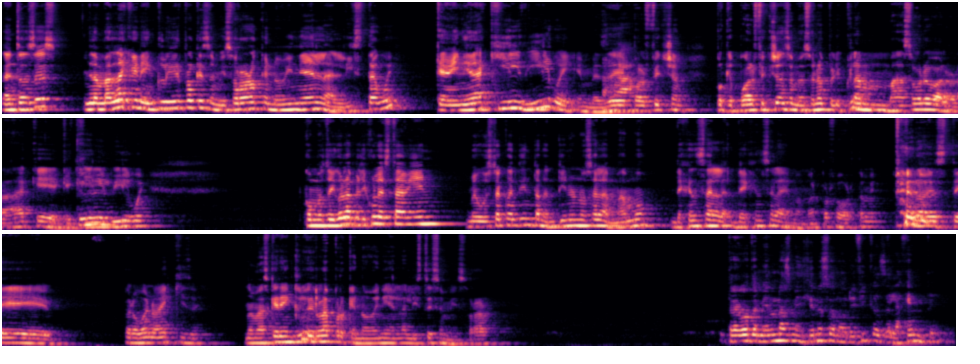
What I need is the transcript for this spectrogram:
entonces, nada más la quería incluir porque se me hizo raro que no viniera en la lista, güey. Que viniera Kill Bill, güey, en vez de Ajá. Pulp Fiction. Porque Pulp Fiction se me hace una película más sobrevalorada que, que Kill. Bill, güey. Como te digo, la película está bien. Me gusta Quentin Tarantino, no se la mamo. Déjensela, déjensela de mamar, por favor, también. Pero este. Pero bueno, X, güey. Nomás quería incluirla porque no venía en la lista y se me hizo raro. Traigo también unas menciones honoríficas de la gente.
